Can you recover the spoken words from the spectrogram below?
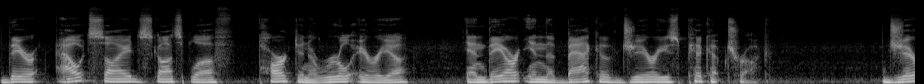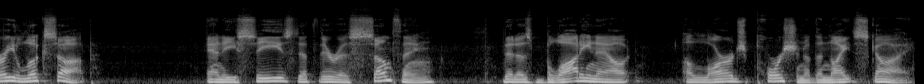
they're outside Scottsbluff, parked in a rural area, and they are in the back of Jerry's pickup truck. Jerry looks up and he sees that there is something that is blotting out a large portion of the night sky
